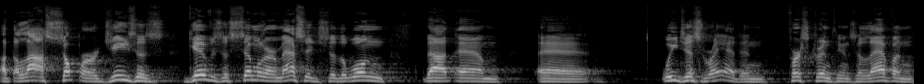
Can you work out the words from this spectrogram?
at the Last Supper, Jesus gives a similar message to the one that um, uh, we just read in 1 Corinthians 11.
